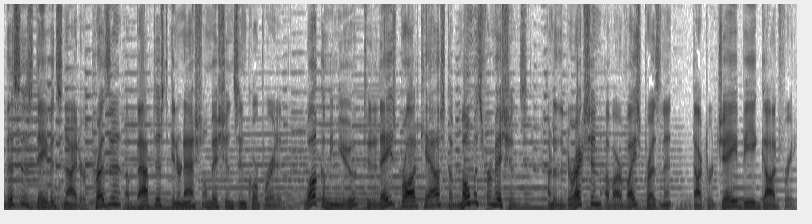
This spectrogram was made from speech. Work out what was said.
this is David Snyder, President of Baptist International Missions Incorporated, welcoming you to today's broadcast of Moments for Missions under the direction of our Vice President, Dr. J.B. Godfrey.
